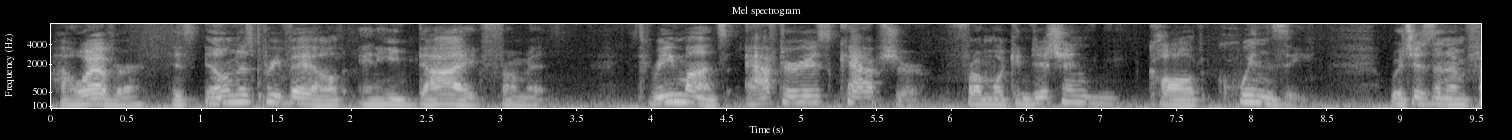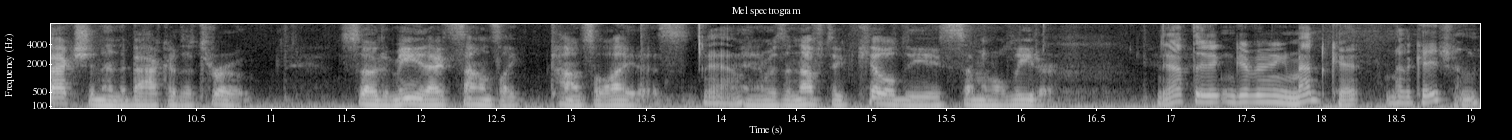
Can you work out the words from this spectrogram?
However, his illness prevailed and he died from it three months after his capture from a condition called quinsy, which is an infection in the back of the throat. So to me, that sounds like tonsillitis. Yeah. And it was enough to kill the Seminole leader. Yeah, if they didn't give him any medica- medication.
